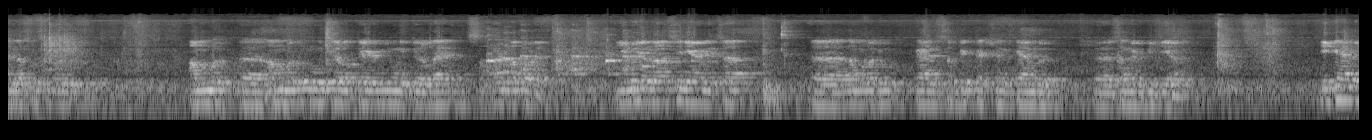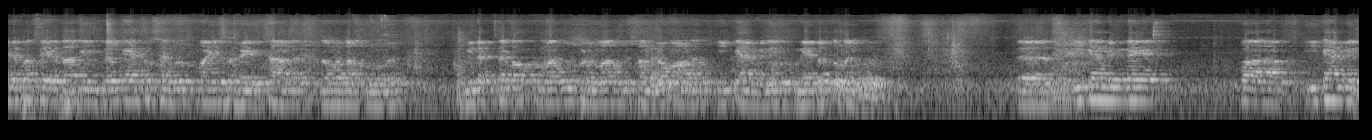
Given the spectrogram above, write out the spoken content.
N S S അമ്പത് അമ്പത് നൂറ്റി അറുപത്തേഴ് യൂണിറ്റുകളുടെ സഹകരണത്തോടെ ഈ വരുന്ന ശനിയാഴ്ച നമ്മളൊരു ക്യാൻസർ ഡിറ്റക്ഷൻ ക്യാമ്പ് സംഘടിപ്പിക്കുകയാണ്. ഈ ക്യാമ്പിന്റെ പ്രത്യേകത റീജിയണൽ ക്യാൻസർ സെന്ററുമായി സഹകരിച്ചാണ് നമ്മൾ നടത്തുന്നത്. വിദഗ്ധ ഡോക്ടർമാർ ഉൾപ്പെടുന്ന ഒരു സംഘമാണ് ഈ ക്യാമ്പിന് നേതൃത്വം നൽകുന്നത്. ഈ ക്യാമ്പിന്റെ ഈ ക്യാമ്പിൽ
